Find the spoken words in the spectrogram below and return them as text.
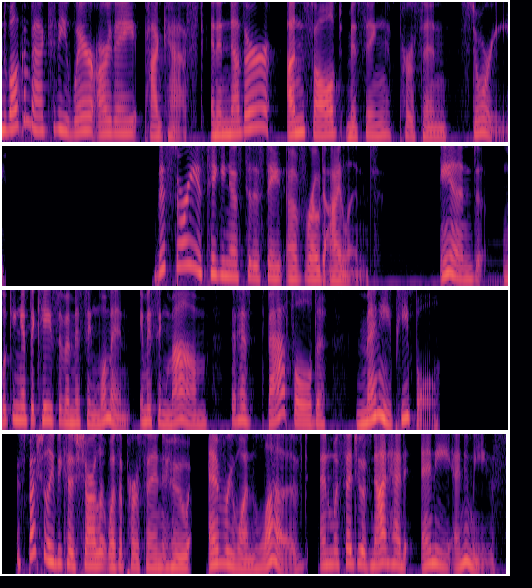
And welcome back to the Where Are They podcast and another unsolved missing person story. This story is taking us to the state of Rhode Island and looking at the case of a missing woman, a missing mom that has baffled many people. Especially because Charlotte was a person who everyone loved and was said to have not had any enemies.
